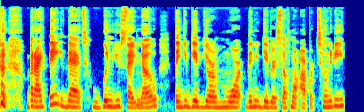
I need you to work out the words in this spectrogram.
but I think that when you say no, then you give your more then you give yourself more opportunity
